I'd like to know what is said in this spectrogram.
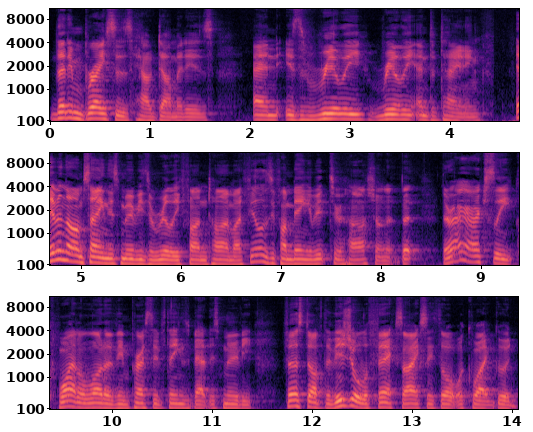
that embraces how dumb it is and is really, really entertaining. Even though I'm saying this movie's a really fun time, I feel as if I'm being a bit too harsh on it, but there are actually quite a lot of impressive things about this movie. First off, the visual effects I actually thought were quite good.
